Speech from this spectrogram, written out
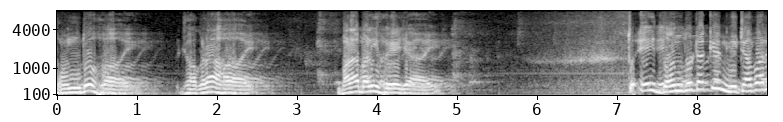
দ্বন্দ্ব হয়, ঝগড়া হয়, বাড়াবাড়ি হয়ে যায়, তো এই দ্বন্দ্বটাকে মিটাবার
